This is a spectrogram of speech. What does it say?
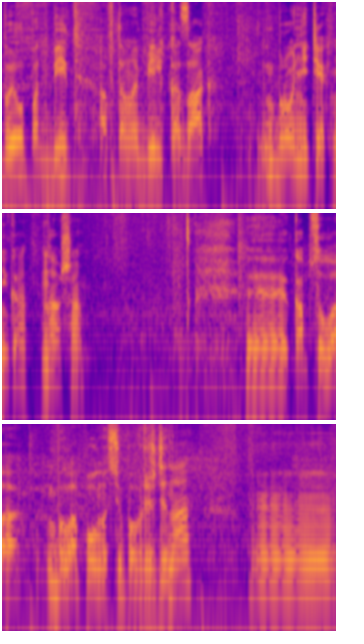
Был подбит автомобиль «Казак», бронетехника наша. Э, Капсула была полностью повреждена, э,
